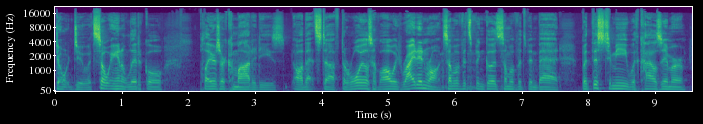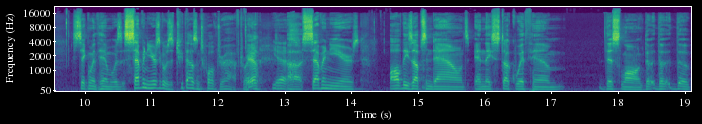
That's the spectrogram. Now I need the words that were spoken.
don't do. It's so analytical. Players are commodities, all that stuff. The Royals have always right and wrong. Some of it's been good, some of it's been bad. But this to me, with Kyle Zimmer, sticking with him was it seven years ago. It was a 2012 draft, right? Yeah. Yes. Uh, seven years, all these ups and downs, and they stuck with him this long. The the the.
